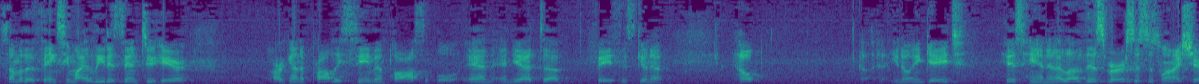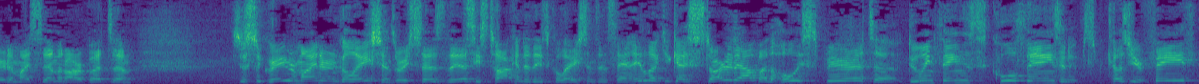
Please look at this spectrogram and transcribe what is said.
Some of the things He might lead us into here are going to probably seem impossible, and and yet uh, faith is going to help, you know, engage His hand. And I love this verse. This is one I shared in my seminar, but. Um, it's just a great reminder in Galatians where he says this. He's talking to these Galatians and saying, Hey, look, you guys started out by the Holy Spirit uh, doing things, cool things, and it's because of your faith.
